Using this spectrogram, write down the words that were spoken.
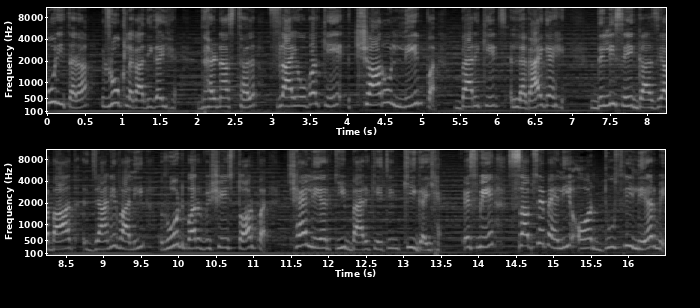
पूरी तरह रोक लगा दी गई है। धरना स्थल, फ्लाईओवर के चारों लेन पर बैरिकेड्स लगाए गए हैं। दिल्ली से गाजियाबाद जाने वाली रोड पर विशेष तौर पर छह लेयर की बैरिकेटिंग की गई है। इसमें सबसे पहली और दूसरी लेयर में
